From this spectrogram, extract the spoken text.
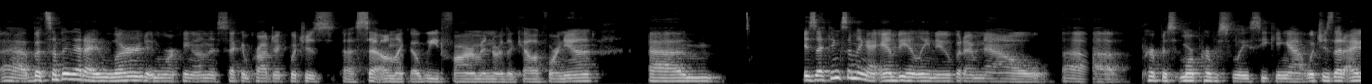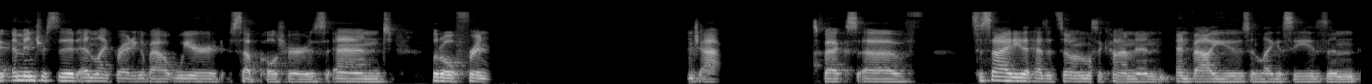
uh, but something that I learned in working on this second project, which is uh, set on like a weed farm in Northern California, um, is I think something I ambiently knew, but I'm now uh, purpose more purposefully seeking out, which is that I am interested in like writing about weird subcultures and little fringe aspects of society that has its own lexicon and and values and legacies. And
